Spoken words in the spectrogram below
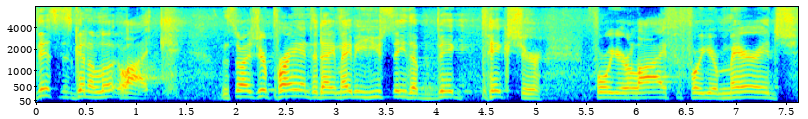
this is going to look like. And so, as you're praying today, maybe you see the big picture for your life, for your marriage,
